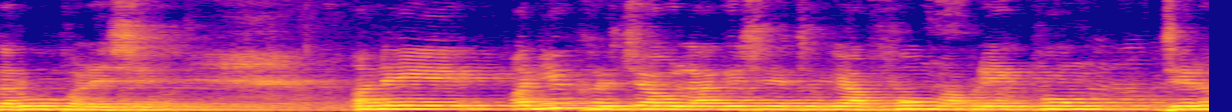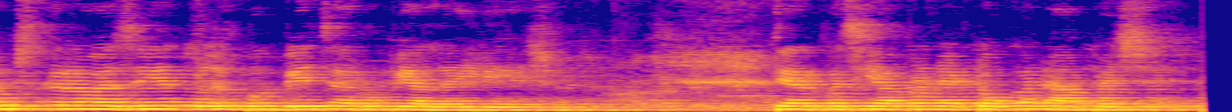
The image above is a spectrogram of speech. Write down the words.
કરવું પડે છે. અને અન્ય ખર્ચાઓ લાગે છે, જેમ કે આ ફોર્મ, આપણે એક ફોર્મ ઝેરોક્સ કરાવવા જઈએ તો લગભગ બે ચાર રૂપિયા લઈ લઈએ છીએ. ત્યાર પછી આપણને ટોકન આપે છે.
